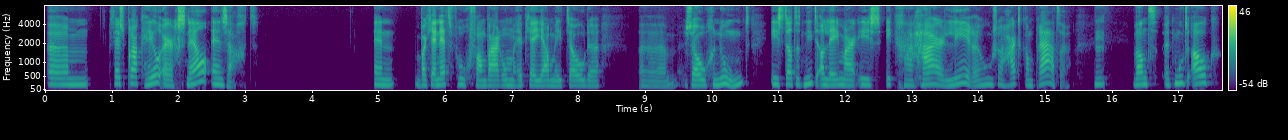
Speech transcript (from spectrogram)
ehm, zij sprak heel erg snel en zacht. En wat jij net vroeg van waarom heb jij jouw methode ehm, zo genoemd, is dat het niet alleen maar is ik ga haar leren hoe ze hard kan praten. Hm. Want het moet ook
